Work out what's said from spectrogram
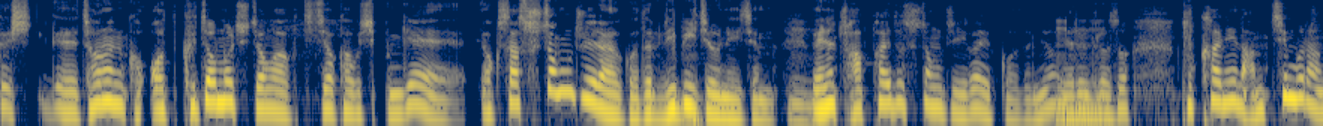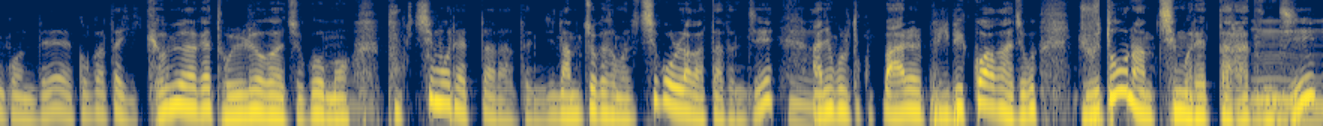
그, 시- 그 저는 그, 어, 그 점을 주장하고 지적하고 싶은 게 역사 수정주의라고 하거든 리비저니즘. 음. 왜냐면 좌파에도 수정주의가 있거든요. 음. 예를 들어서 북한이 남침을 한 건데 그걸 갖다 교묘하게 돌려가지고 뭐 북침을 했다라든지 남쪽에서 먼저 치고 올라갔다든지 음. 아니면 그걸 또 말을 비비꼬아 가지고 유도 남침을 했다라든지 음.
